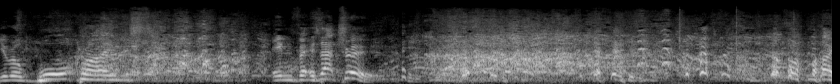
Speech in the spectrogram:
You're a war crimes. Inve- is that true? oh my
